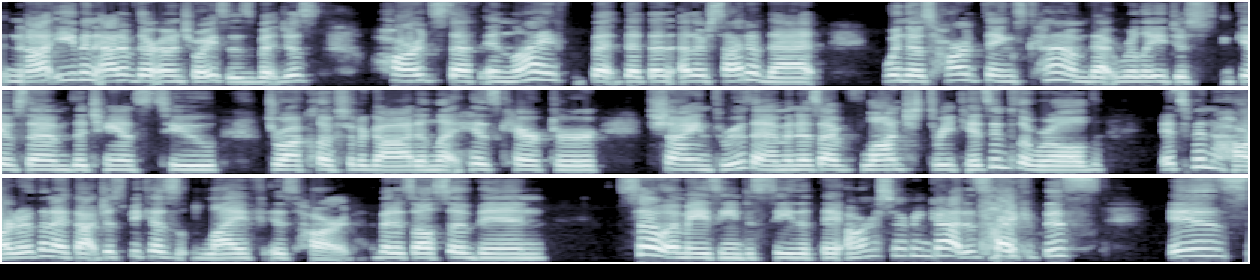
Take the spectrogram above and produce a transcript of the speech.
not even out of their own choices, but just hard stuff in life. But that the other side of that, when those hard things come, that really just gives them the chance to draw closer to God and let His character shine through them. And as I've launched three kids into the world, it's been harder than I thought just because life is hard, but it's also been so amazing to see that they are serving God. It's like this is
